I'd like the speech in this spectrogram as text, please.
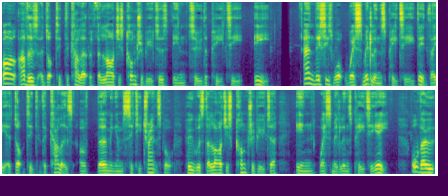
while others adopted the colour of the largest contributors into the PTE. And this is what West Midlands PTE did. They adopted the colours of Birmingham City Transport, who was the largest contributor in West Midlands PTE although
